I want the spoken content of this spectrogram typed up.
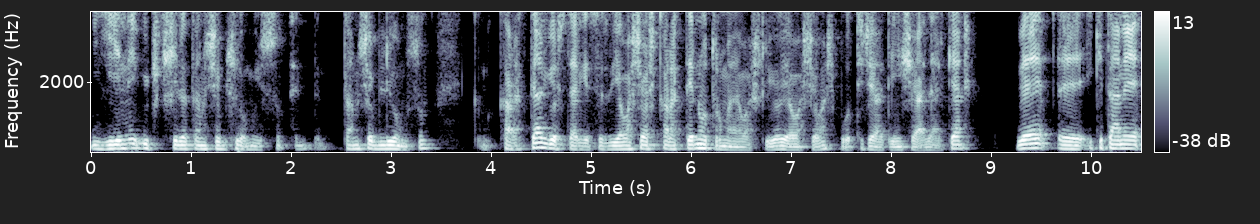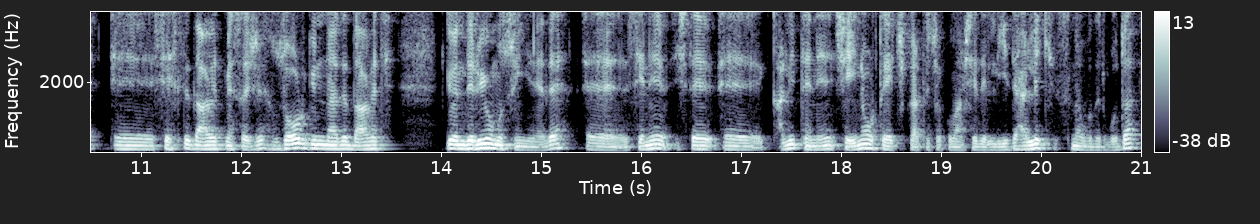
yeni üç kişiyle tanışabiliyor musun? Tanışabiliyor musun? Karakter göstergesidir. Yavaş yavaş karakterin oturmaya başlıyor. Yavaş yavaş bu ticareti inşa ederken. Ve e, iki tane e, sesli davet mesajı. Zor günlerde davet gönderiyor musun yine de? E, seni işte e, kaliteni, şeyini ortaya çıkartacak olan şeydir. Liderlik sınavıdır bu da.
